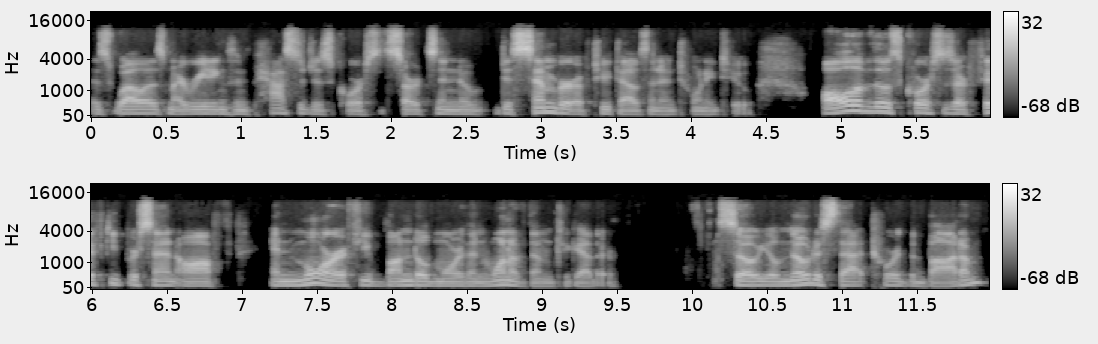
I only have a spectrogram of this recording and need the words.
as well as my readings and passages course that starts in no- December of 2022. All of those courses are 50% off and more if you bundle more than one of them together. So you'll notice that toward the bottom.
